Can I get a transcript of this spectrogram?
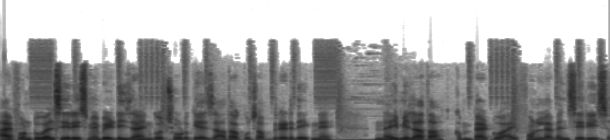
आईफोन 12 सीरीज़ में भी डिज़ाइन को छोड़ के ज़्यादा कुछ अपग्रेड देखने नहीं मिला था compare to iPhone 11 series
